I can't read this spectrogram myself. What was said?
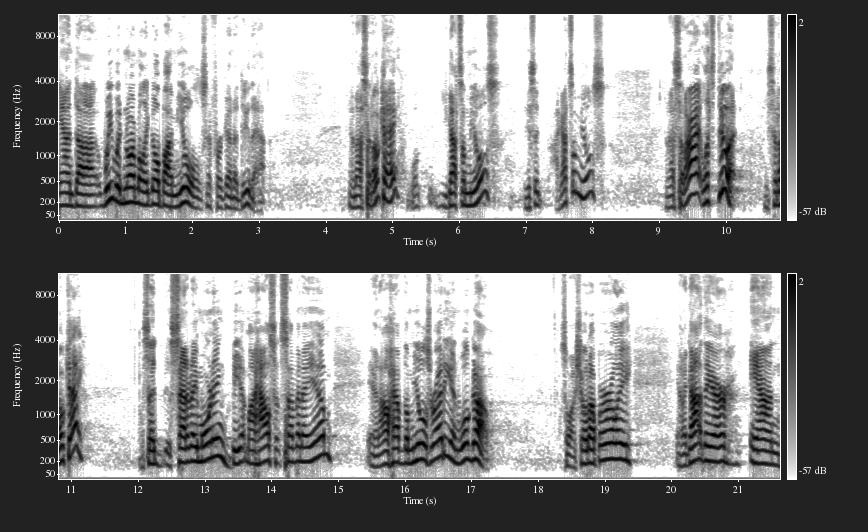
And uh, we would normally go by mules if we're going to do that. And I said, Okay, well, you got some mules? He said, I got some mules. And I said, All right, let's do it. He said, Okay. He said, Saturday morning, be at my house at 7 a.m., and I'll have the mules ready and we'll go. So I showed up early. And I got there, and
